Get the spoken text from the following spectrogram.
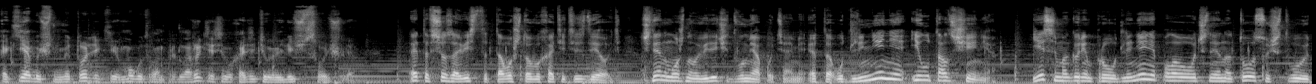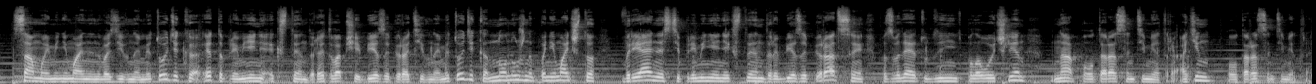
какие обычные методики могут вам предложить, если вы хотите увеличить свой член? Это все зависит от того, что вы хотите сделать. Член можно увеличить двумя путями. Это удлинение и утолщение. Если мы говорим про удлинение полового члена, то существует самая минимальная инвазивная методика – это применение экстендера. Это вообще безоперативная методика, но нужно понимать, что в реальности применение экстендера без операции позволяет удлинить половой член на полтора сантиметра. Один-полтора сантиметра.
